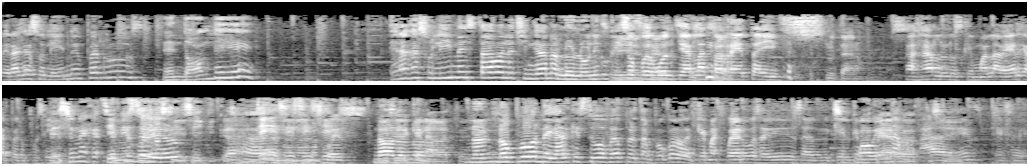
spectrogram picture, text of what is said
Era gasolina, perros. ¿En dónde? Era gasolina y estaba la chingada. Lo, lo único que Sí, hizo fue voltear la torreta y... Explotaron. Ajá, lo- los quemó a la verga, pero pues sí. Es una... Siempre sí-. Sí, No, sí, no, sí, no sí. no, no, que no, no, no puedo negar que estuvo feo, pero tampoco que me acuerdo, ¿sabes? O sea, de que movían la mamada, pues. ¿eh? Eso, eh.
